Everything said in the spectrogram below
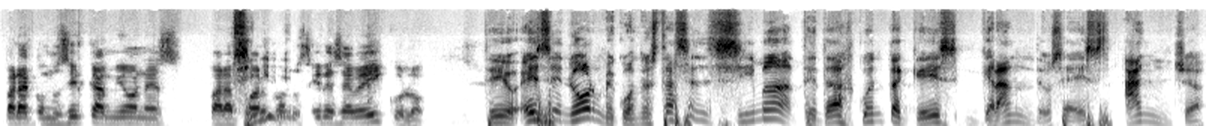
para conducir camiones, para poder conducir ese vehículo. Tío, es enorme. Cuando estás encima te das cuenta que es grande, o sea, es ancha.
